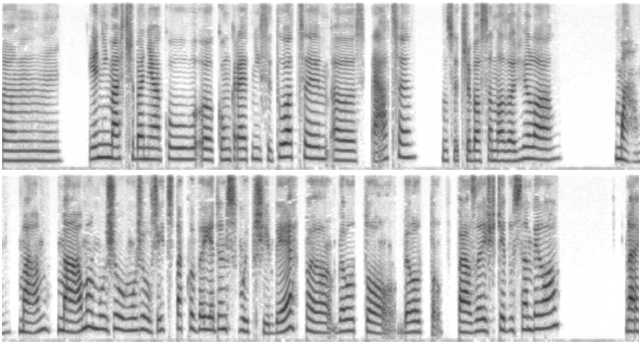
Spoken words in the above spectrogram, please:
Um, Jení, máš třeba nějakou uh, konkrétní situaci uh, z práce, co jsi třeba sama zažila? Mám, mám, mám. Můžu, můžu říct takový jeden svůj příběh. Bylo to, bylo to v Praze ještě, když jsem byla, na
